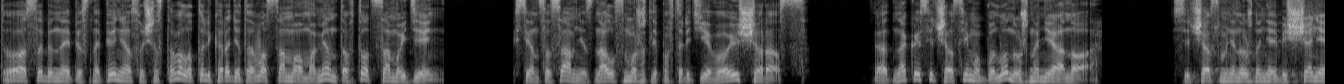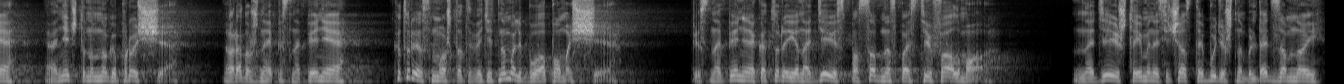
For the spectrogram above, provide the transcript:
То особенное песнопение существовало только ради того самого момента в тот самый день. Ксенца сам не знал, сможет ли повторить его еще раз. Однако сейчас ему было нужно не оно. Сейчас мне нужно не обещание, а нечто намного проще. Радужное песнопение, которое сможет ответить на мольбу о помощи. Песнопение, которое, я надеюсь, способно спасти Фалму. Надеюсь, что именно сейчас ты будешь наблюдать за мной,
